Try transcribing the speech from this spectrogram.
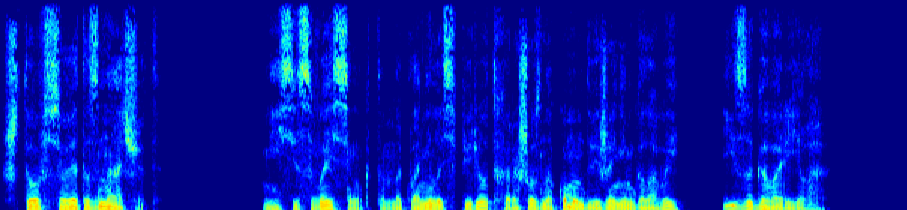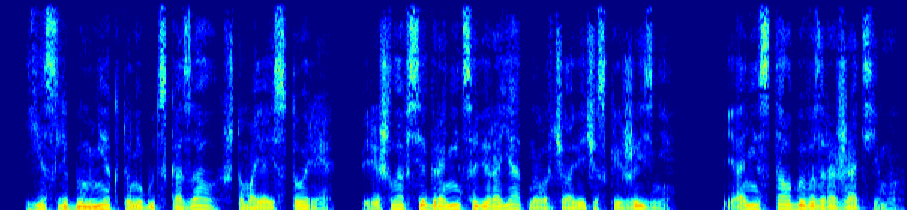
что все это значит?» Миссис Вессингтон наклонилась вперед хорошо знакомым движением головы и заговорила. «Если бы мне кто-нибудь сказал, что моя история перешла все границы вероятного в человеческой жизни, я не стал бы возражать ему.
